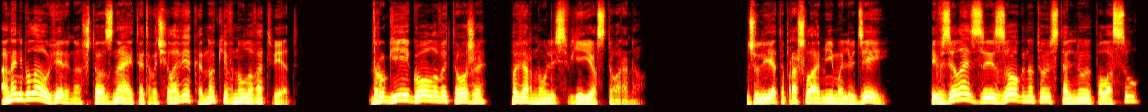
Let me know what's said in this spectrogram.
Она не была уверена, что знает этого человека, но кивнула в ответ. Другие головы тоже повернулись в ее сторону. Джульетта прошла мимо людей, и взялась за изогнутую стальную полосу,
